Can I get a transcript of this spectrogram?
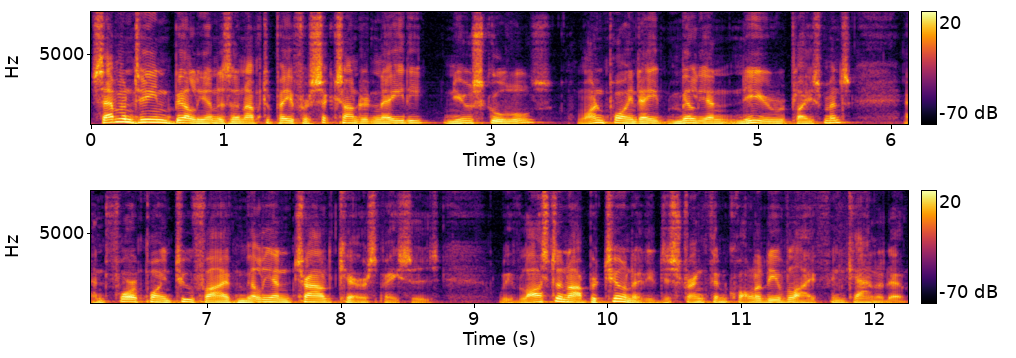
17 billion is enough to pay for 680 new schools, 1.8 million knee replacements, and 4.25 million child care spaces. We've lost an opportunity to strengthen quality of life in Canada.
